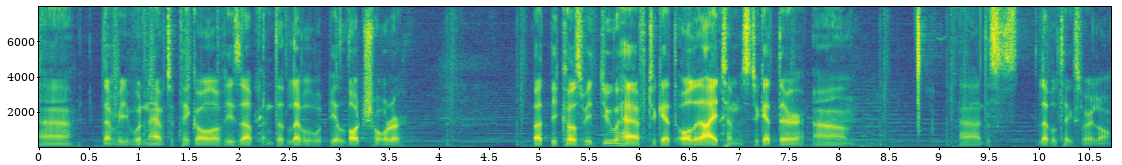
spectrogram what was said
uh, then we wouldn't have to pick all of these up, and the level would be a lot shorter. But because we do have to get all the items to get there, um, uh, this level takes very long.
